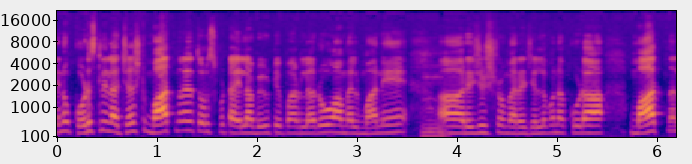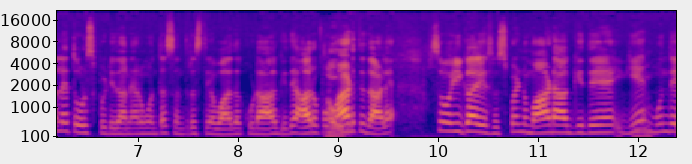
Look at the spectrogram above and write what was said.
ಏನು ಕೊಡಿಸ್ಲಿಲ್ಲ ಜಸ್ಟ್ ಮಾತ್ನಲ್ಲೇ ತೋರಿಸ್ಬಿಟ್ಟ ಇಲ್ಲ ಬ್ಯೂಟಿ ಪಾರ್ಲರು ಆಮೇಲೆ ಮನೆ ರಿಜಿಸ್ಟರ್ ಮ್ಯಾರೇಜ್ ಎಲ್ಲವನ್ನ ಕೂಡ ಮಾತ್ನಲ್ಲೇ ತೋರಿಸ್ಬಿಟ್ಟಿದ್ದಾನೆ ಅನ್ನುವಂಥ ಸಂತ್ರಸ್ತೆಯ ವಾದ ಕೂಡ ಆಗಿದೆ ಆರೋಪ ಮಾಡ್ತಿದ್ದಾಳೆ. ಸೊ ಈಗ ಸಸ್ಪೆಂಡ್ ಮಾಡಾಗಿದೆ. ಏನ್ ಮುಂದೆ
